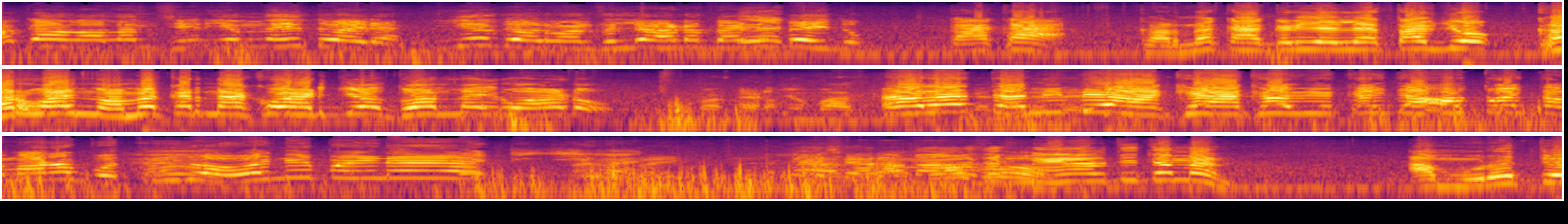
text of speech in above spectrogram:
હગા વાલાની શેરીમાં નહીં દોડ્યા. એ દોડવાનું છે લે હેડો ગાડી બેસી દો. કાકા ઘરના કાગળિયા લેતા આવજો. ઘર હોય ને અમે કરી નાખો હટજો ધોન લઈ રોહાડો. અરે તમે બે આખે આખા વેકાઈ જાઓ તો તમારો ભત્રીજો હોય નહીં પૈણે. શરમ આવે નહીં આવતી તમને? આ મુરત છે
